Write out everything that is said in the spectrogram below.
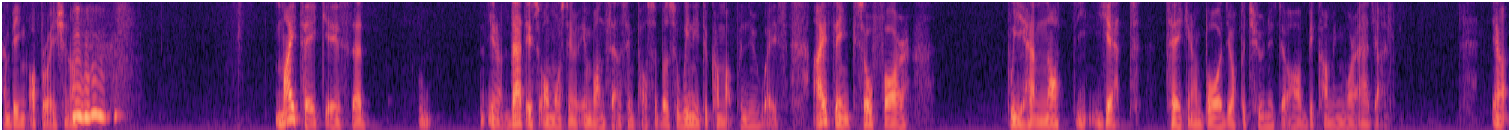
and being operational. Mm-hmm. My take is that you know that is almost in, in, one sense impossible so we need to come up with new ways i think so far we have not yet taken on board the opportunity of becoming more agile. You know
